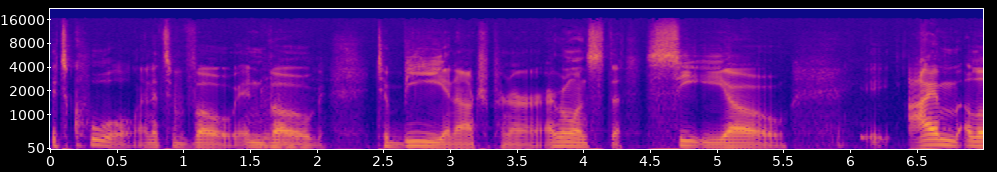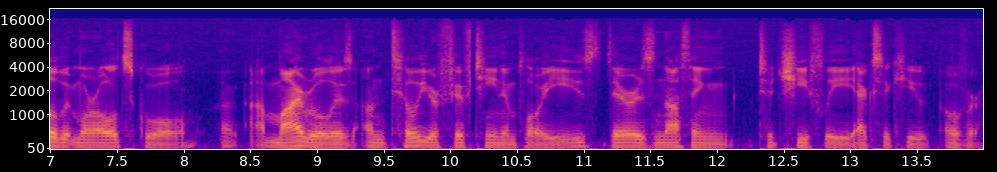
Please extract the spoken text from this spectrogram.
it's cool and it's vogue in vogue to be an entrepreneur. Everyone's the ceo i'm a little bit more old school. Uh, my rule is until you're 15 employees there is nothing to chiefly execute over.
